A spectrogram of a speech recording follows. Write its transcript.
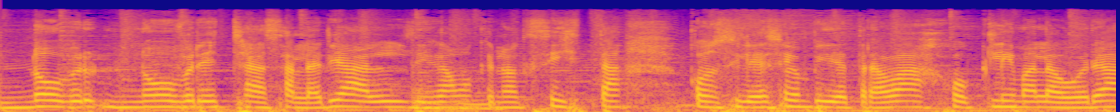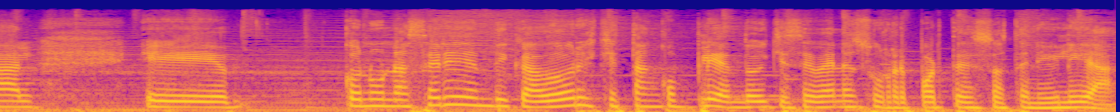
no, no, brecha salarial, digamos que no exista, conciliación vida-trabajo, clima laboral con una serie de indicadores que están cumpliendo y que se ven en sus reportes de sostenibilidad.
